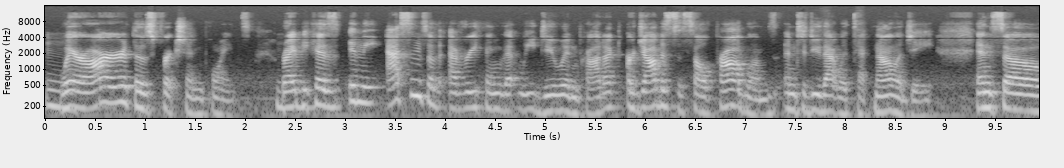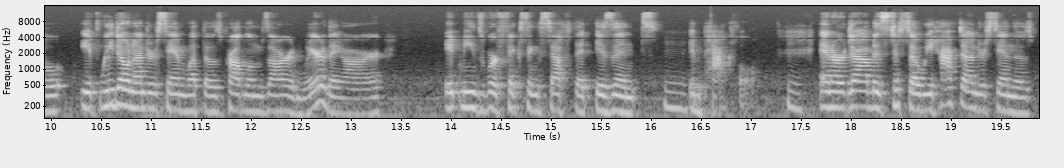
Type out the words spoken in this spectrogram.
Mm. Where are those friction points? Mm-hmm. Right? Because in the essence of everything that we do in product, our job is to solve problems and to do that with technology. And so if we don't understand what those problems are and where they are, it means we're fixing stuff that isn't mm. impactful. Mm. And our job is to so we have to understand those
